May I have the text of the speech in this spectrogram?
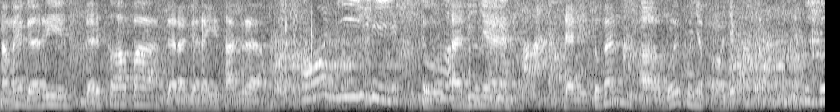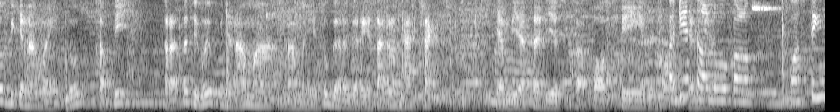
Namanya garis. Garis itu apa? Gara-gara Instagram. Oh gitu. itu tadinya. Dan itu kan uh, boy punya project. Itu gue bikin nama itu tapi ternyata si boy punya nama namanya itu gara-gara Instagram hashtag yang biasa dia suka posting gitu Oh dia selalu kalau posting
